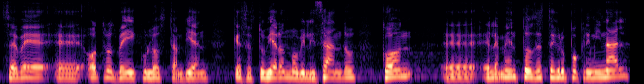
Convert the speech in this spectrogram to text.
se ve otros vehículos también que se estuvieron movilizando con elementos de este grupo criminal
